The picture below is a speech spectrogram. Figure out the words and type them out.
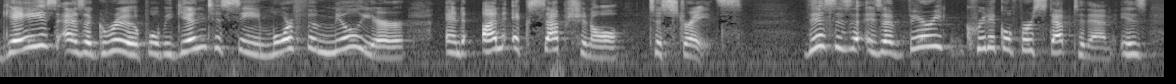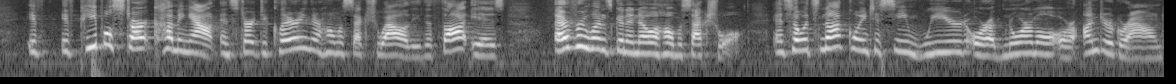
Gays as a group will begin to seem more familiar and unexceptional to straights this is a, is a very critical first step to them is if, if people start coming out and start declaring their homosexuality the thought is everyone's going to know a homosexual and so it's not going to seem weird or abnormal or underground.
